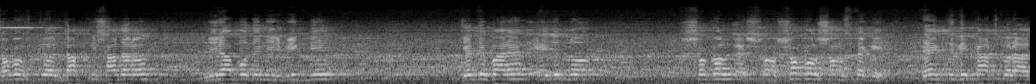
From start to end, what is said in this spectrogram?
সমস্ত যাত্রী সাধারণ, নিরাপদে, নির্বিঘ্নে যেতে পারেন এই জন্য সকল সকল সংস্থাকে একদিকে কাজ করার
